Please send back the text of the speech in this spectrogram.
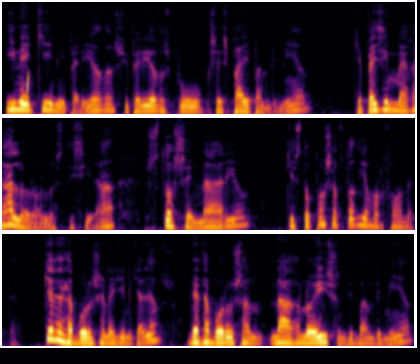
Είναι εκείνη η περίοδος, η περίοδος που ξεσπάει η πανδημία και παίζει μεγάλο ρόλο στη σειρά, στο σενάριο και στο πώς αυτό διαμορφώνεται. Και δεν θα μπορούσε να γίνει κι αλλιώς. Δεν θα μπορούσαν να αγνοήσουν την πανδημία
